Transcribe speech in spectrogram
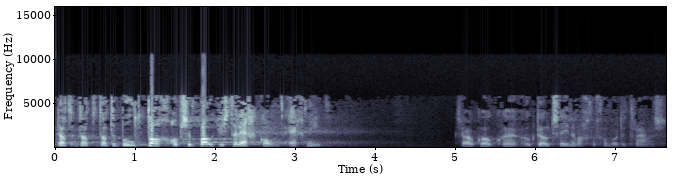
dat, dat, dat de boel toch op zijn pootjes terechtkomt. Echt niet. Zou ik ook, ook doodzenuwachtig van worden trouwens.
